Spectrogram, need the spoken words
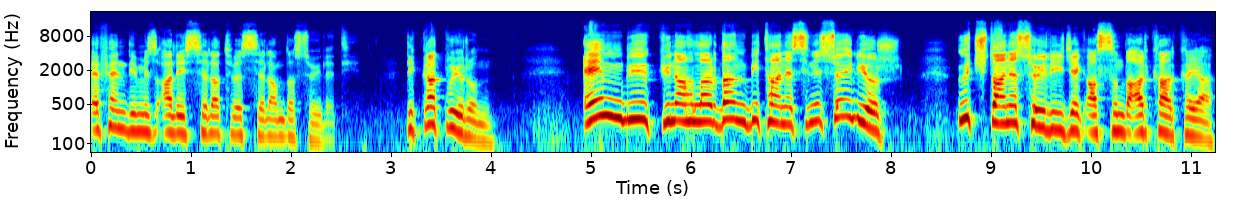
Efendimiz aleyhissalatü vesselam da söyledi. Dikkat buyurun. En büyük günahlardan bir tanesini söylüyor. Üç tane söyleyecek aslında arka arkaya.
